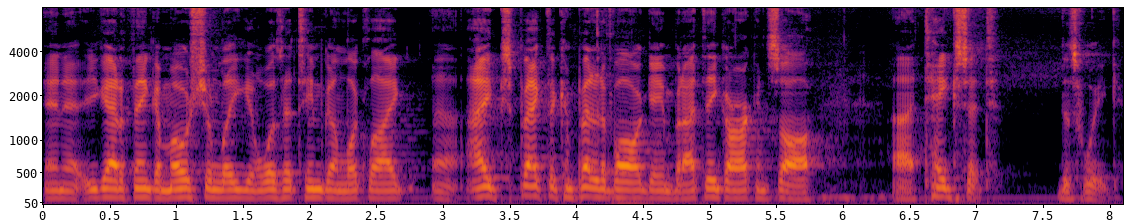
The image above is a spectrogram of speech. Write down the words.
and uh, you got to think emotionally. You know, what's that team going to look like? Uh, I expect a competitive ball game, but I think Arkansas uh, takes it this week.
